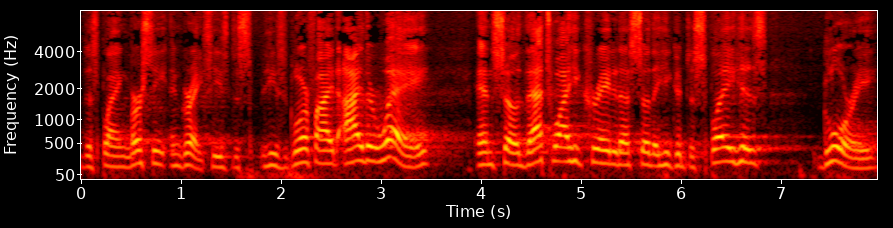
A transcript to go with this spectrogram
displaying mercy and grace. He's, dis- he's glorified either way. And so that's why he created us, so that he could display his glory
